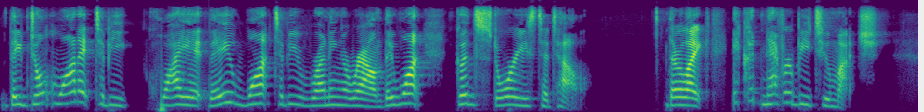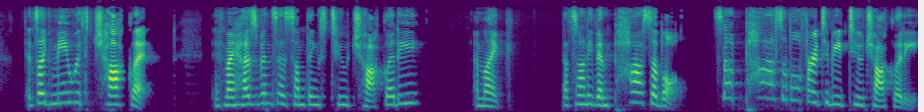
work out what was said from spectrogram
they don't want it to be quiet. They want to be running around. They want good stories to tell. They're like, it could never be too much. It's like me with chocolate. If my husband says something's too chocolatey, I'm like, that's not even possible. It's not possible for it to be too chocolatey.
